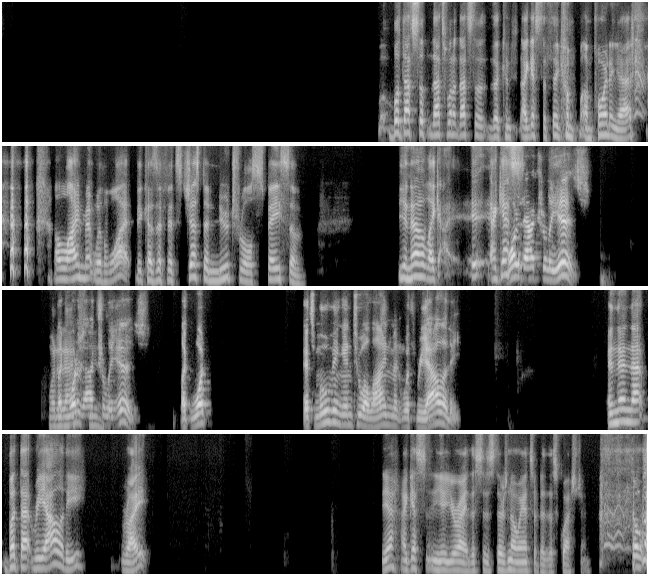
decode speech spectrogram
Well, But that's the that's one of that's the the I guess the thing I'm I'm pointing at. Alignment with what? Because if it's just a neutral space of, you know, like I, I- I guess What it actually is. what Like what it actually is. Like what it's moving into alignment with reality. and then that but that reality right yeah i guess yeah, you're right this is there's no answer to this question So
